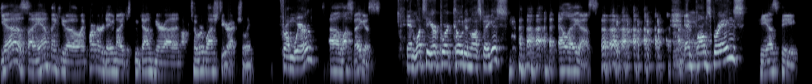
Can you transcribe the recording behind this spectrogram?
Yes, I am. Thank you. Uh, my partner Dave and I just moved down here uh, in October of last year, actually. From where? Uh, Las Vegas. And what's the airport code in Las Vegas? LAS. and Palm Springs? PSP.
